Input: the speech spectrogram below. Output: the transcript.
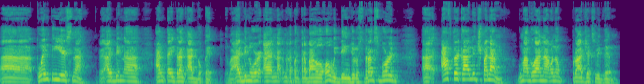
Ah, 20 years na. I've been a anti-drug advocate, 'di ba? I've been work ah, na- nakapagtrabaho ko with Dangerous Drugs Board. Ah, after college pa lang, gumagawa na ako ng projects with them.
